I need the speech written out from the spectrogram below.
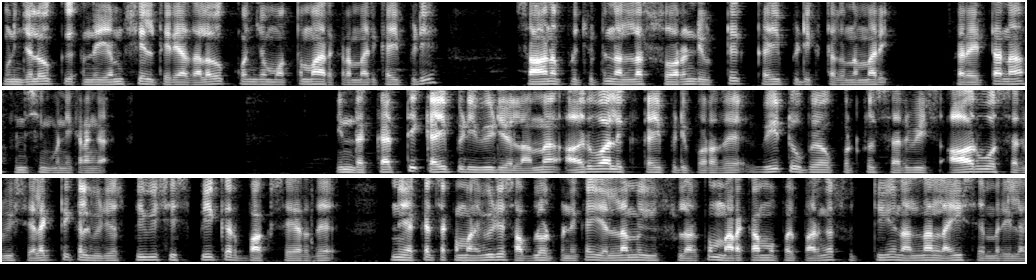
முடிஞ்ச அளவுக்கு அந்த எம்சிஎல் தெரியாத அளவுக்கு கொஞ்சம் மொத்தமாக இருக்கிற மாதிரி கைப்பிடி சாணம் பிடிச்சி விட்டு நல்லா சுரண்டி விட்டு கைப்பிடிக்கு தகுந்த மாதிரி கரெக்டாக நான் ஃபினிஷிங் பண்ணிக்கிறேங்க. இந்த கத்தி கைப்பிடி வீடியோ இல்லாமல் அருவாளுக்கு கைப்பிடி போகிறது வீட்டு உபயோகப் பொருட்கள் service RO service electrical videos PVC speaker box செய்கிறது இன்னும் எக்கச்சக்கமான வீடியோஸ் அப்லோட் பண்ணியிருக்கேன். எல்லாமே யூஸ்ஃபுல்லாக இருக்கும். மறக்காமல் போய் பாருங்கள் சுற்றியும் நல்லா லைஸ் எமரியில்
